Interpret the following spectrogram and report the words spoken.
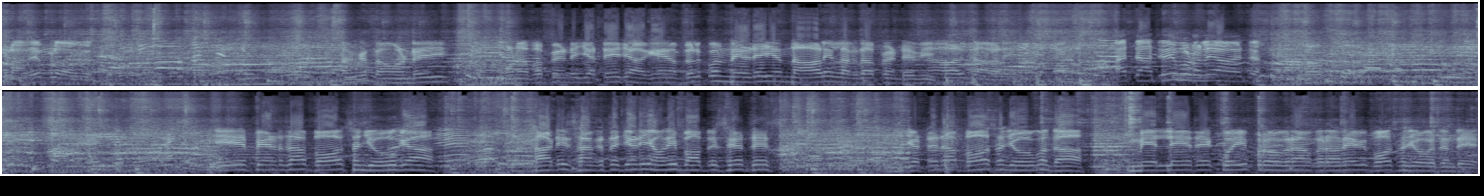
ਬਣਾ ਦੇ ਬਲੌਗ ਸੰਗਤ ਆਉਣ ਡਈ। ਹੁਣ ਆਪਾਂ ਪਿੰਡ ਜੱਟੇ ਜਾ ਗਏ ਆ ਬਿਲਕੁਲ ਨੇੜੇ ਹੀ ਆ, ਨਾਲ ਹੀ ਲੱਗਦਾ ਪਿੰਡ ਵੀ। ਨਾਲ ਨਾਲ ਆ ਚਾਚੇ ਦੀ ਫੋਟੋ ਲਿਆ ਵਿੱਚ। ਇਹ ਪਿੰਡ ਦਾ ਬਹੁਤ ਸੰਯੋਗ ਆ। ਸਾਡੀ ਸੰਗਤ ਜਿਹੜੀ ਆਉਂਦੀ ਬਾਬੇ ਸਿਰ ਦੇ ਜੱਟੇ ਦਾ ਬਹੁਤ ਸੰਯੋਗ ਹੁੰਦਾ। ਮੇਲੇ ਤੇ ਕੋਈ ਪ੍ਰੋਗਰਾਮ ਕਰਾਉਂਦੇ ਵੀ ਬਹੁਤ ਸੰਯੋਗ ਦਿੰਦੇ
